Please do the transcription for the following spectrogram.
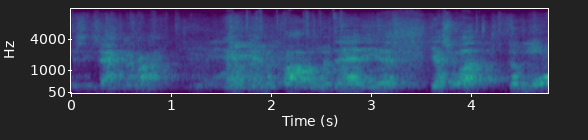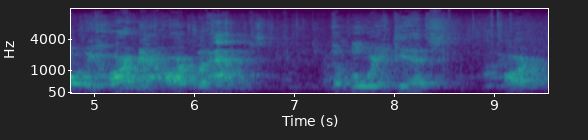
It's exactly right. And, and the problem with that is, guess what? The more we harden our heart, what happens? The more it gets harder.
